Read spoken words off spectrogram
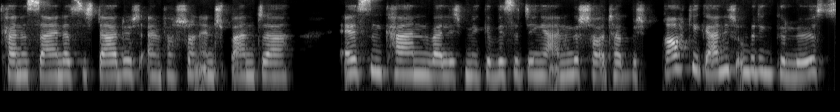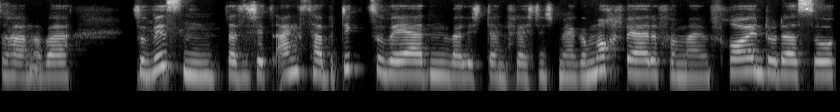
kann es sein, dass ich dadurch einfach schon entspannter essen kann, weil ich mir gewisse Dinge angeschaut habe. Ich brauche die gar nicht unbedingt gelöst zu haben, aber zu wissen, dass ich jetzt Angst habe, dick zu werden, weil ich dann vielleicht nicht mehr gemocht werde von meinem Freund oder so.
